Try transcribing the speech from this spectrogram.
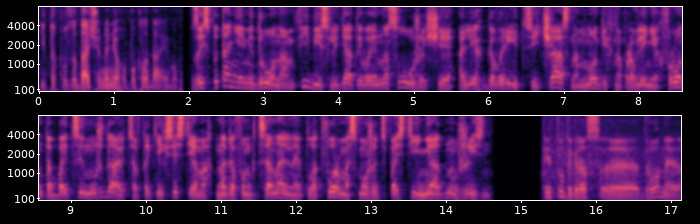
і таку задачу на нього покладаємо. За испытаниями дрона-амфибии следят и военнослужащие. Олег говорит, сейчас на многих направлениях фронта бойцы нуждаются в таких системах. Многофункциональная платформа сможет спасти не одну жизнь. І тут якраз е, дрони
